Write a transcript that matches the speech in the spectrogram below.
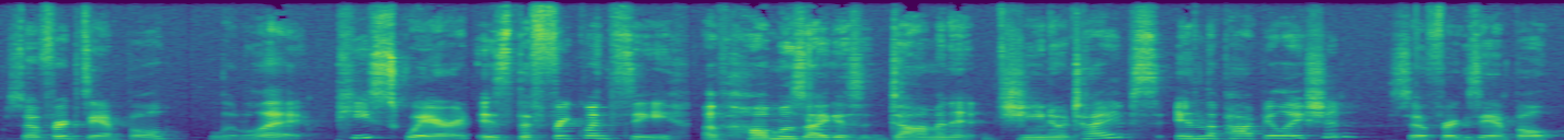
So for example, little a. P squared is the frequency of homozygous dominant genotypes in the population. So for example,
